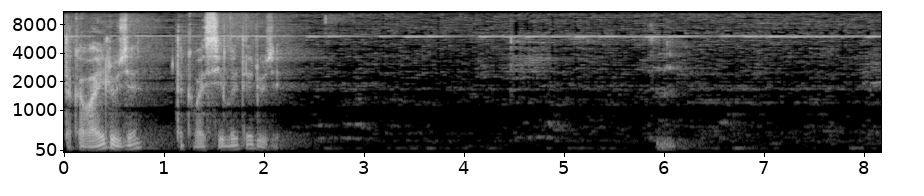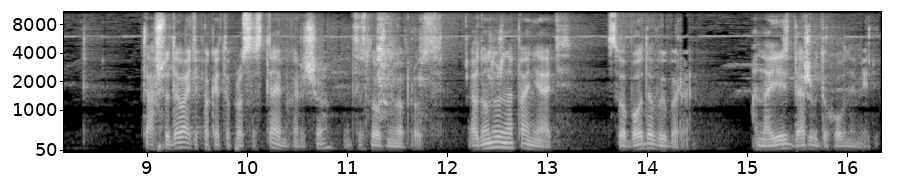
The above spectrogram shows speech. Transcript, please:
Такова иллюзия, такова сила этой иллюзии. Так что давайте пока это вопрос оставим, хорошо? Это сложный вопрос. Одно нужно понять. Свобода выбора. Она есть даже в духовном мире.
